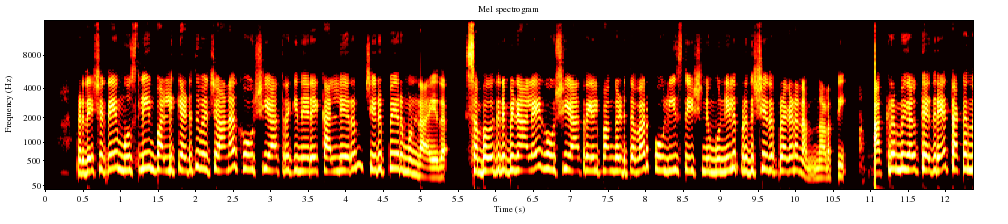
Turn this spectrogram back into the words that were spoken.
പ്രദേശത്തെ മുസ്ലിം പള്ളിക്കടുത്ത് വെച്ചാണ് ഘോഷയാത്രയ്ക്ക് നേരെ കല്ലേറും ചെരുപ്പേറും ഉണ്ടായത് സംഭവത്തിന് പിന്നാലെ ഘോഷയാത്രയിൽ പങ്കെടുത്തവർ പോലീസ് സ്റ്റേഷന് മുന്നിൽ പ്രതിഷേധ പ്രകടനം നടത്തി അക്രമികൾക്കെതിരെ തക്ക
